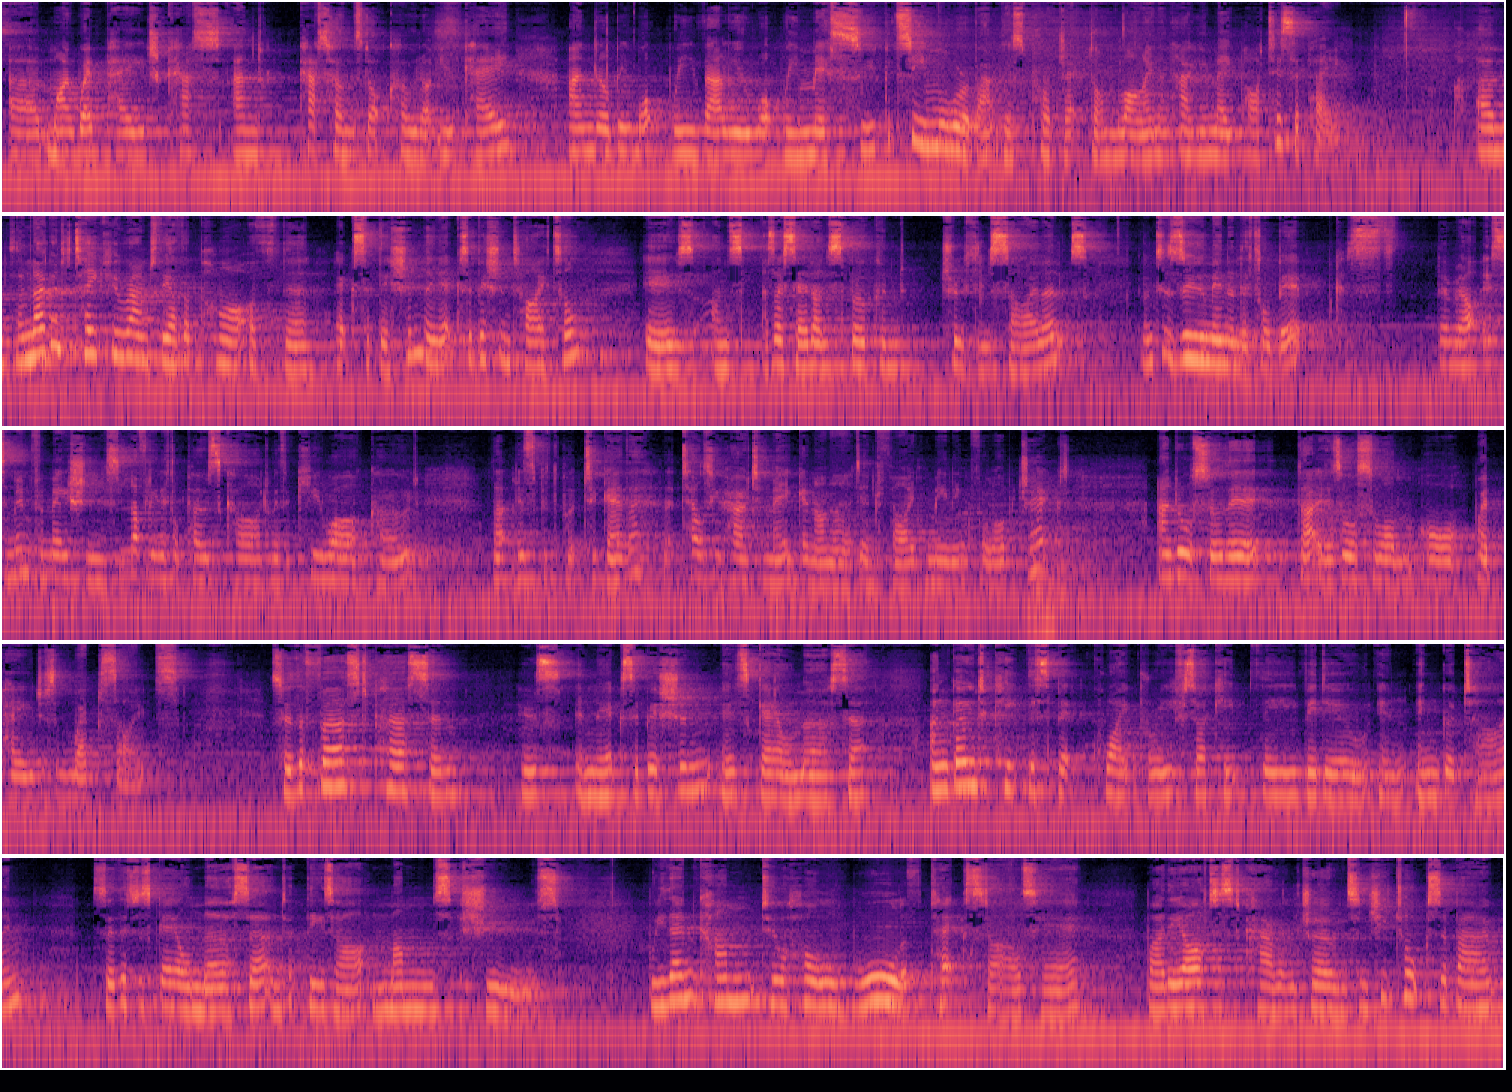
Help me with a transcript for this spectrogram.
uh, my webpage, cass and casholmes.co.uk, and it'll be what we value, what we miss. So you could see more about this project online and how you may participate. Um, so I'm now going to take you around to the other part of the exhibition. The exhibition title is, as I said, Unspoken Truth and Silence. I'm going to zoom in a little bit because there are, is some information, this lovely little postcard with a QR code that Elizabeth put together that tells you how to make an unidentified meaningful object. And also the, that is also on our web pages and websites. So the first person who's in the exhibition is Gail Mercer. I'm going to keep this bit quite brief, so I keep the video in, in good time. So this is Gail Mercer, and these are Mum's shoes. We then come to a whole wall of textiles here by the artist Carol Jones, and she talks about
